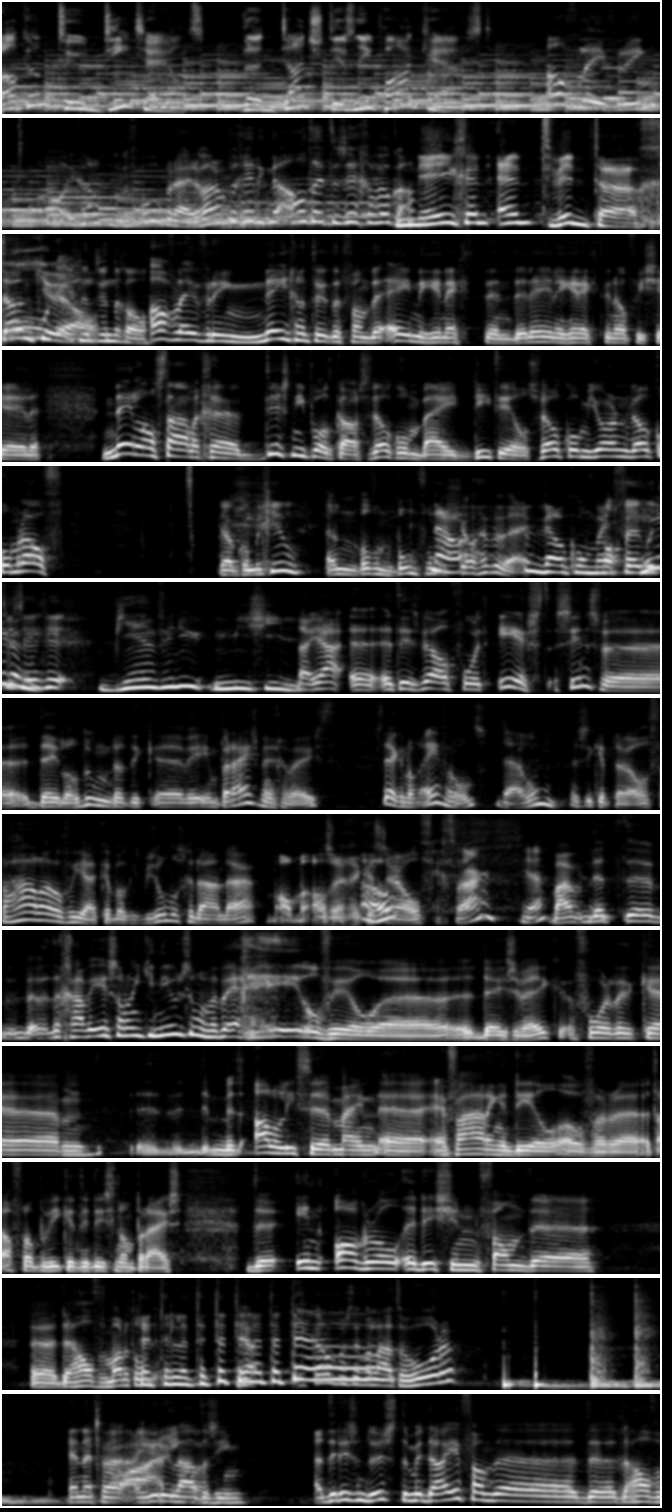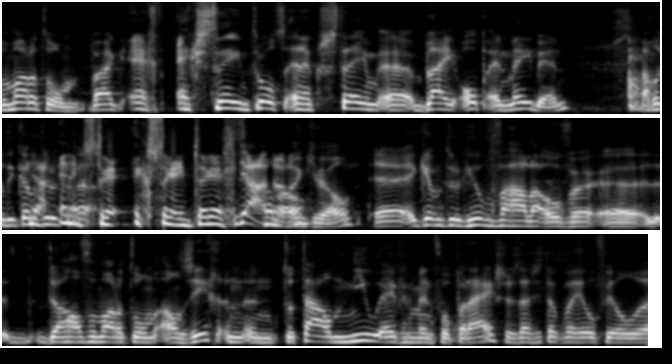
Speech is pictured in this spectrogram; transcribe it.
Welcome to Details, the Dutch Disney podcast. Aflevering. Oh, ik had het moeten voorbereiden. Waarom vergeet ik nou altijd te zeggen welke aflevering? 29. Dankjewel. Oh, 29 al. Aflevering 29 van de enige en echte, de enige en echte en officiële Nederlandstalige Disney podcast. Welkom bij Details. Welkom Jorn, welkom Ralf. Welkom Michiel. En wat een bomvolle Nou, show hebben wij. Welkom. Of uh, moet je heren. zeggen, bienvenue Michiel. Nou ja, eh, het is wel voor het eerst sinds we Delog doen dat ik eh, weer in Parijs ben geweest. Sterker nog, één van ons. Daarom. Dus ik heb daar wel wat verhalen over. Ja, ik heb ook iets bijzonders gedaan daar. Al, al zeg ik het Oh. zelf. Echt waar? Ja? Maar dat, eh, dan gaan we eerst een rondje nieuws doen. We hebben echt heel veel eh, deze week. Voordat ik eh, met alle liefde mijn eh, ervaringen deel over het afgelopen weekend in Disneyland Parijs. De inaugural edition van de, de halve marathon. Ja, ik kan hem vast even laten horen. En even aan jullie laten zien. Dit is hem dus, de medaille van de, de, de halve marathon. Waar ik echt extreem trots en extreem eh, blij op en mee ben. Maar goed, ik kan Ja, natuurlijk... en eh, extre- extreem terecht. ja, Hallo. nou, dankjewel. Eh ik heb natuurlijk heel veel verhalen over de halve marathon aan zich. Een, een totaal nieuw evenement voor Parijs. Dus daar zit ook wel heel veel,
